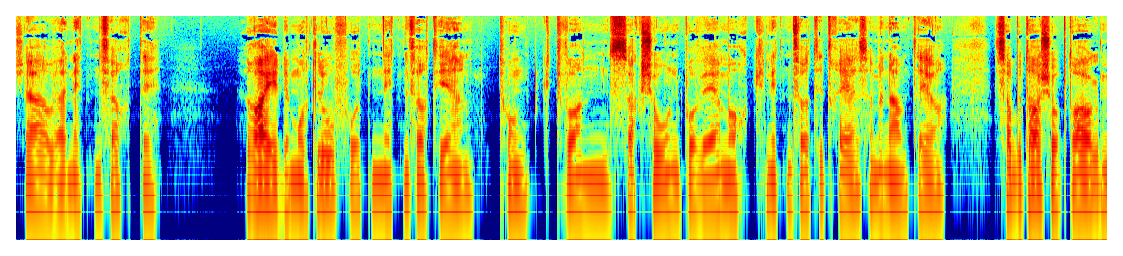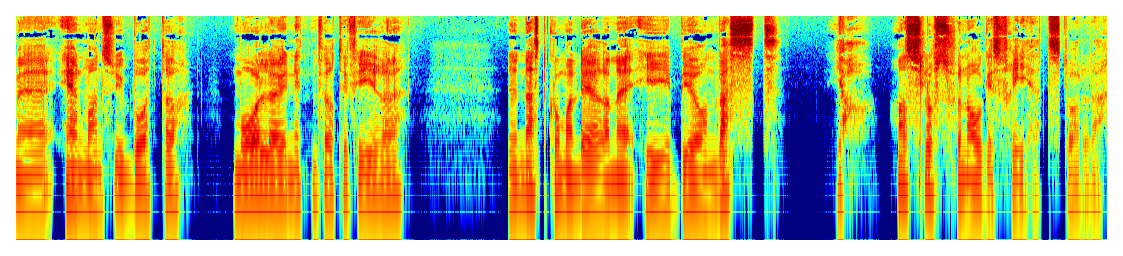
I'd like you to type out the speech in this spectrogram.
Skjervet 1940, raidet mot Lofoten 1941, tungtvannsaksjonen på Vemork 1943, som jeg nevnte, ja, sabotasjeoppdrag med enmannsubåter, Måløy 1944, nestkommanderende i Bjørn Vest, ja, han slåss for Norges frihet, står det der,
